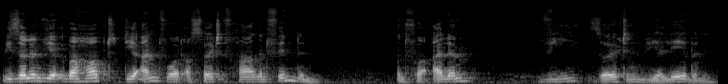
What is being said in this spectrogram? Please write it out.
Wie sollen wir überhaupt die Antwort auf solche Fragen finden? Und vor allem, wie sollten wir leben?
